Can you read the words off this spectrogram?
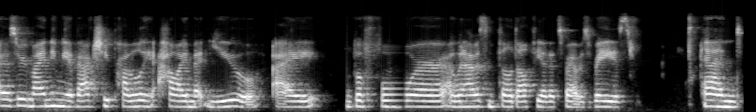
I was reminding me of actually probably how I met you. I, before, when I was in Philadelphia, that's where I was raised. And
